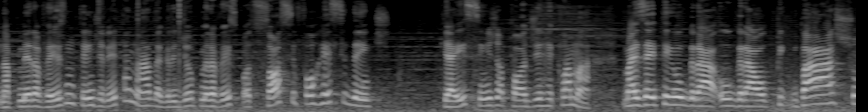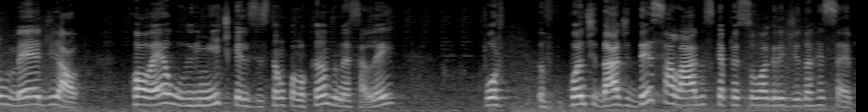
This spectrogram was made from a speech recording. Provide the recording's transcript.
Na primeira vez não tem direito a nada, agrediu a primeira vez pode só se for residente, que aí sim já pode reclamar. Mas aí tem o grau, o grau baixo, médio e alto. Qual é o limite que eles estão colocando nessa lei? por quantidade de salários que a pessoa agredida recebe.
